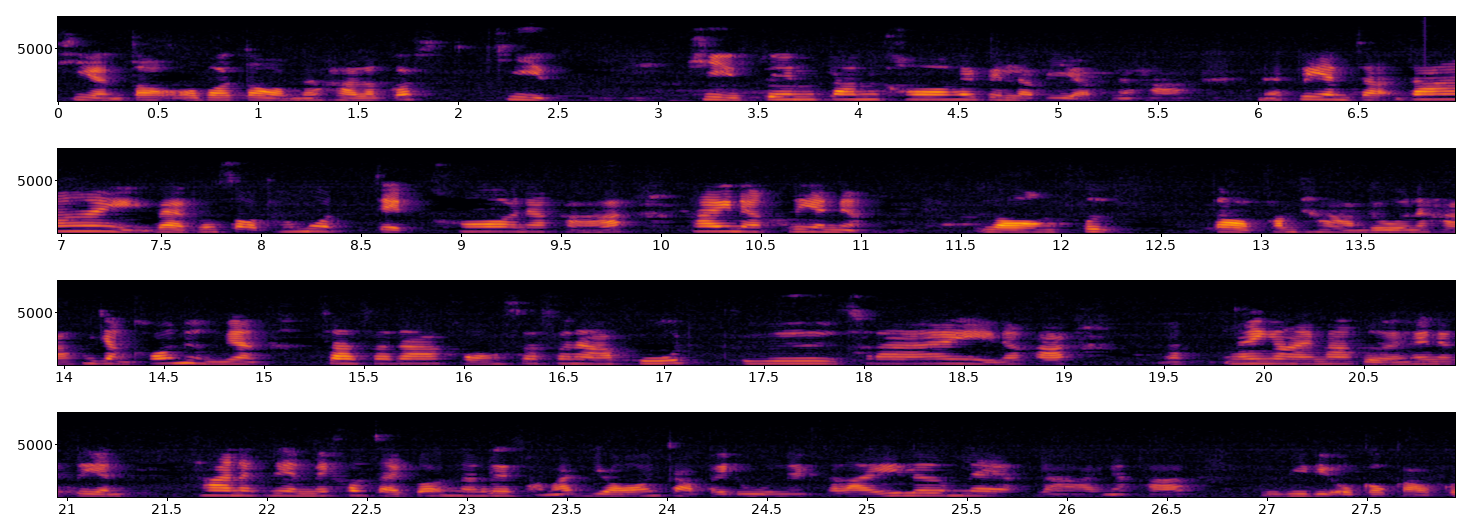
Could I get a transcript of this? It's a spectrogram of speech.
เขียนต่ออบตอบนะคะ แล้วก็ขีดขีดเส้นกั้นข้อให้เป็นระเบียบนะคะ นักเรียนจะได้แบบทดสอบทั้งหมด 7 ข้อนะคะ ให้นักเรียนเนี่ยลองฝึกตอบคำถามดูนะคะ อย่างข้อหนึ่งเนี่ย ศาสดาของศาสนาพุทธคือใครนะคะ ง่ายๆมากเลยให้นักเรียน ถ้านักเรียนไม่เข้าใจก็นักเรียนสามารถย้อนกลับไปดูในสไลด์เริ่มแรกได้นะคะวิดีโอเก่าๆก็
